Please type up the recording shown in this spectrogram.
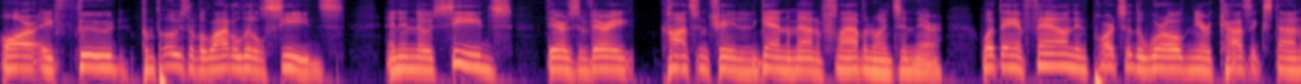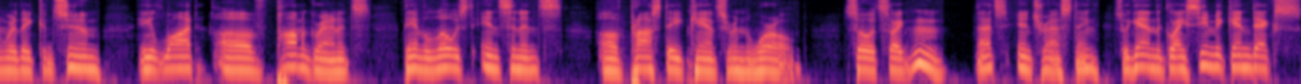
are a food composed of a lot of little seeds. And in those seeds, there's a very concentrated, again, amount of flavonoids in there. What they have found in parts of the world near Kazakhstan where they consume a lot of pomegranates, they have the lowest incidence of prostate cancer in the world. So it's like, hmm, that's interesting. So again, the glycemic index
